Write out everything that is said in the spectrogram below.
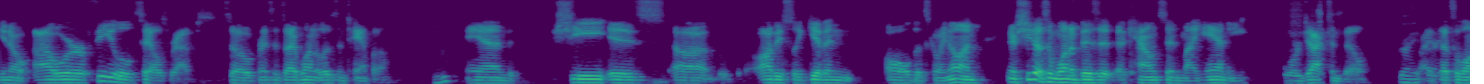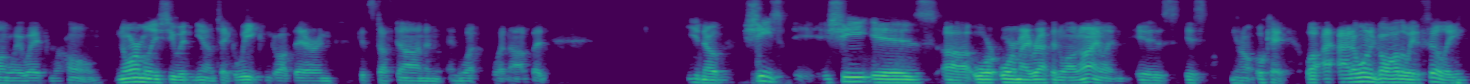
you know our field sales reps so for instance i have one that lives in tampa Mhm. and she is uh, obviously given all that's going on you know she doesn't want to visit accounts in miami or jacksonville Right. right? That's a long way away from her home. Normally, she would, you know, take a week and go up there and get stuff done and, and what whatnot. But you know, she's she is, uh, or or my rep in Long Island is is you know, okay. Well, I, I don't want to go all the way to Philly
